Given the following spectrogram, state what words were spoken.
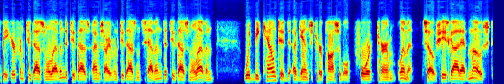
Speaker from 2011 to 2000, I'm sorry, from 2007 to 2011 would be counted against her possible four term limit. So she's got at most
